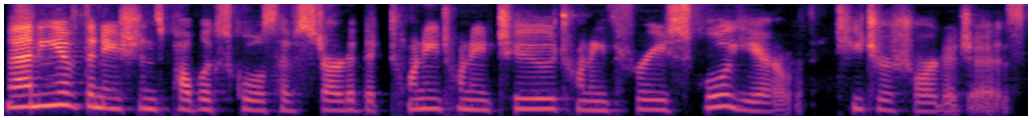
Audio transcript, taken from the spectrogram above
Many of the nation's public schools have started the 2022 23 school year with teacher shortages.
